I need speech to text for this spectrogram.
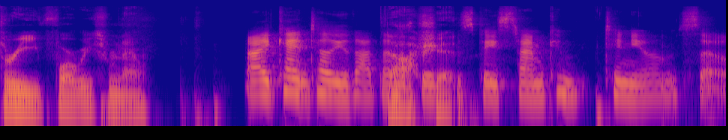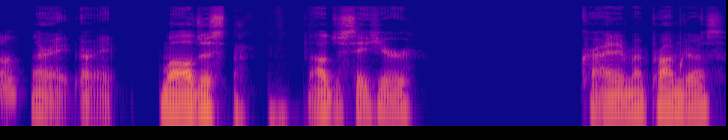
three, four weeks from now. I can't tell you that. That Ah, would break shit. the space time continuum. So All right, all right. Well, I'll just, I'll just sit here, crying in my prom dress.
